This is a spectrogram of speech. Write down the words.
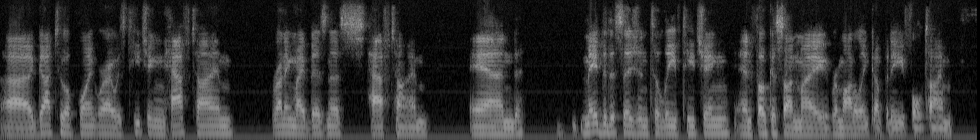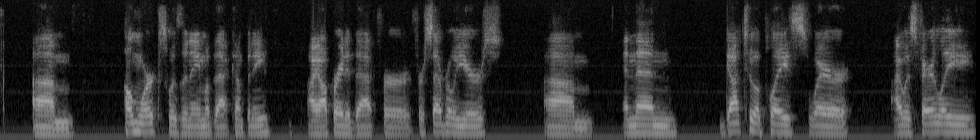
Uh, got to a point where I was teaching half time, running my business half time, and made the decision to leave teaching and focus on my remodeling company full time. Um, Homeworks was the name of that company. I operated that for for several years, um, and then got to a place where I was fairly,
